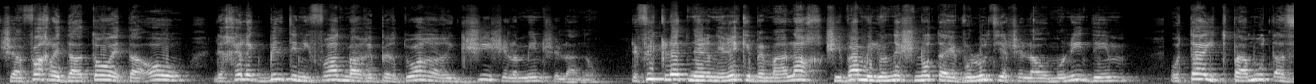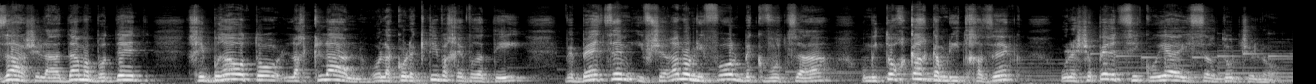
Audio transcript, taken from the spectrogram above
שהפך לדעתו את ה-O לחלק בלתי נפרד מהרפרטואר הרגשי של המין שלנו. לפי קלטנר נראה כי במהלך שבעה מיליוני שנות האבולוציה של ההומונידים, אותה התפעמות עזה של האדם הבודד חיברה אותו לכלל או לקולקטיב החברתי ובעצם אפשרה לו לפעול בקבוצה ומתוך כך גם להתחזק ולשפר את סיכויי ההישרדות שלו.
